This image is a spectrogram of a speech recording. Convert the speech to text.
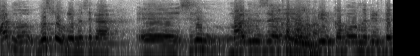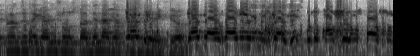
var mı? Nasıl oluyor? Mesela e, sizin mahallenize Kabaoğlu'na. e, bir Kabaoğlu'na bir depremzede gelmiş olsa neler yapması Geldi. gerekiyor? Geldi orada ailelerimiz geldi. Burada komşularımız sağ olsun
